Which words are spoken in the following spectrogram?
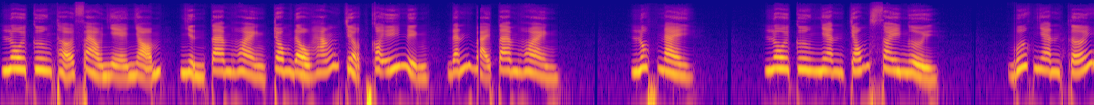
Lôi cương thở phào nhẹ nhõm, nhìn Tam Hoàng trong đầu hắn chợt có ý niệm đánh bại Tam Hoàng. Lúc này, lôi cương nhanh chóng xoay người. Bước nhanh tới.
